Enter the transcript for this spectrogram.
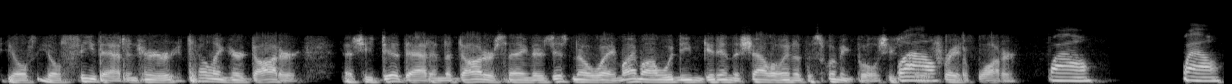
You'll you'll see that, and her telling her daughter that she did that, and the daughter saying, "There's just no way. My mom wouldn't even get in the shallow end of the swimming pool. She's wow. so afraid of water." Wow, wow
